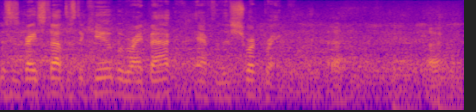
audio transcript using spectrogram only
This is great stuff. This is theCUBE. We'll be right back after this short break. All right.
